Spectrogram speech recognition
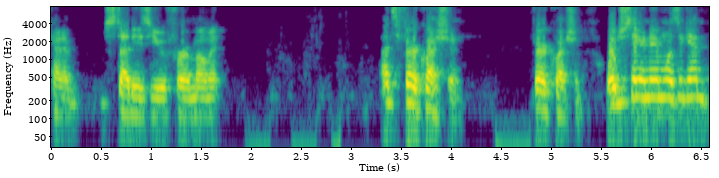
kind of studies you for a moment. That's a fair question. Fair question. What did you say your name was again?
